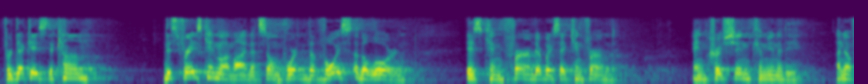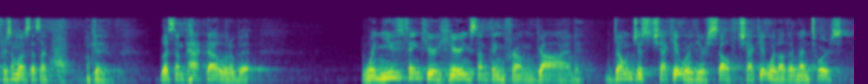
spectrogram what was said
for decades to come, this phrase came to my mind that's so important. The voice of the Lord is confirmed. Everybody say confirmed. In Christian community. I know for some of us that's like, okay, let's unpack that a little bit. When you think you're hearing something from God, don't just check it with yourself, check it with other mentors.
